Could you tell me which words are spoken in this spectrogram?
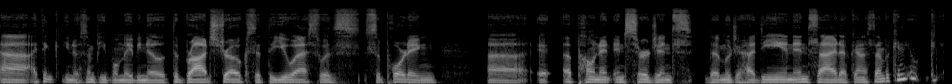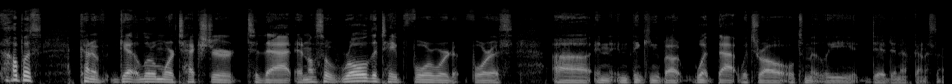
Uh, I think you know some people maybe know the broad strokes that the U.S. was supporting uh, opponent insurgents, the Mujahideen inside Afghanistan. But can you can you help us kind of get a little more texture to that, and also roll the tape forward for us uh, in in thinking about what that withdrawal ultimately did in Afghanistan?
